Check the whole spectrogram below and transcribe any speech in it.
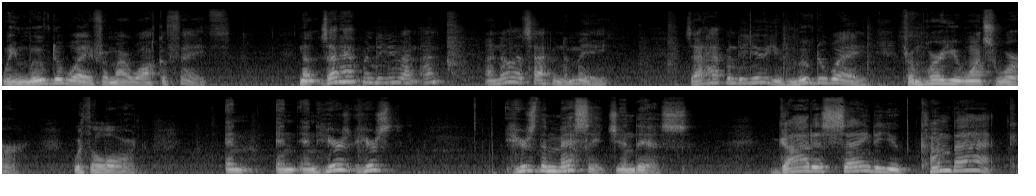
we moved away from our walk of faith. Now, does that happen to you? I, I, I know that's happened to me. Does that happen to you? You've moved away from where you once were with the Lord. And and and here's here's here's the message in this. God is saying to you, come back.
